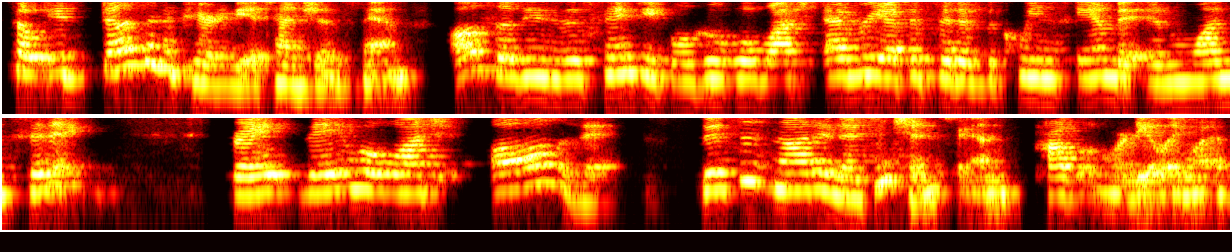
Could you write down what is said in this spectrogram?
So it doesn't appear to be attention span. Also, these are the same people who will watch every episode of The Queen's Gambit in one sitting, right? They will watch all of it. This is not an attention span problem we're dealing with.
